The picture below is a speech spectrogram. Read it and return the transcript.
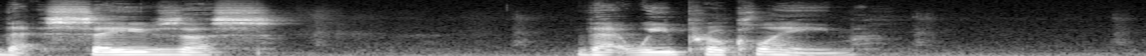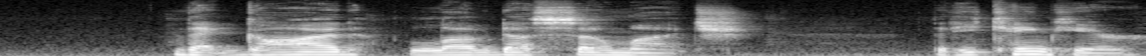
that saves us, that we proclaim that God loved us so much that He came here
